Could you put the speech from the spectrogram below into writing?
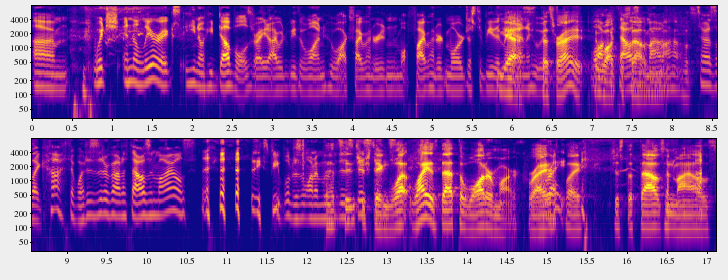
um, which in the lyrics, you know, he doubles. Right, I would be the one who walks 500 and 500 more just to be the yes, man who that's right. Who walk walked a thousand, miles. So I was like, huh, what is it about a thousand miles? These people just want to move That's this interesting. distance. What? Why is that the watermark? Right? Right. Like just a thousand miles.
